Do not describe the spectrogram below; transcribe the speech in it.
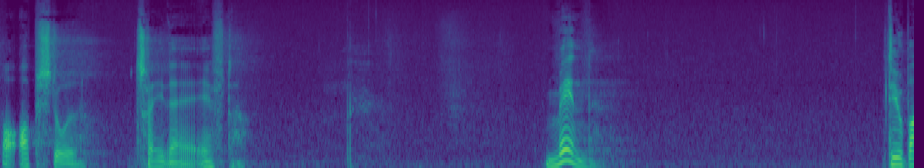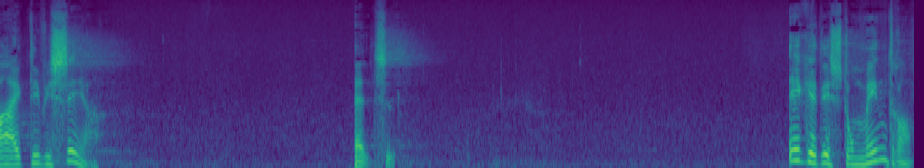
og opstod tre dage efter. Men det er jo bare ikke det, vi ser. Altid. Ikke desto mindre,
